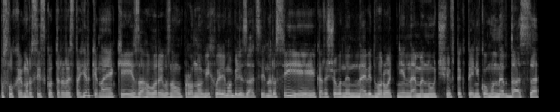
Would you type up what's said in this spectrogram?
Послухаємо російського терориста Гіркіна, який заговорив знову про нові хвилі мобілізації на Росії і каже, що вони невідворотні, неминучі, втекти нікому не вдасться.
